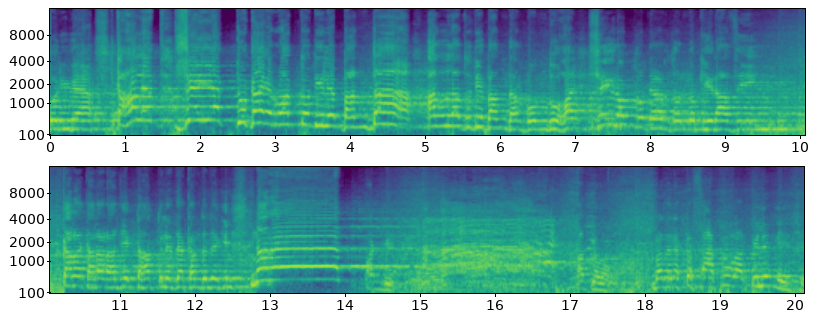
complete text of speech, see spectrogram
করিবে। তাহলে গায়ে রক্ত দিলে বান্দা, আল্লাহ যদি বান্দার বন্ধু হয়, সেই রক্ত দেওয়ার জন্য কি রাজি? কারা কারা রাজি? একটা হাত তুলে দেখান তো দেখি। না রে একটা আর নিয়েছে।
